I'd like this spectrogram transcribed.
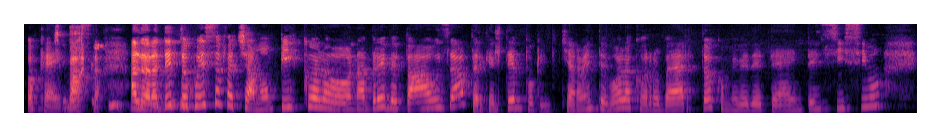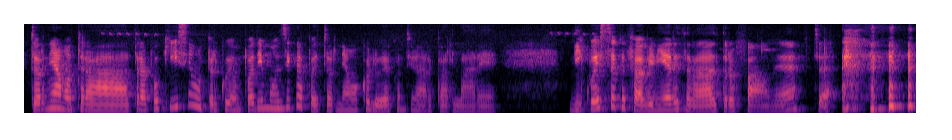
Ok, basta. Allora, detto questo, facciamo un piccolo, una breve pausa perché il tempo che chiaramente vola con Roberto, come vedete, è intensissimo. Torniamo tra, tra pochissimo, per cui un po' di musica e poi torniamo con lui a continuare a parlare di questo che fa venire tra l'altro fame. Eh? Cioè.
